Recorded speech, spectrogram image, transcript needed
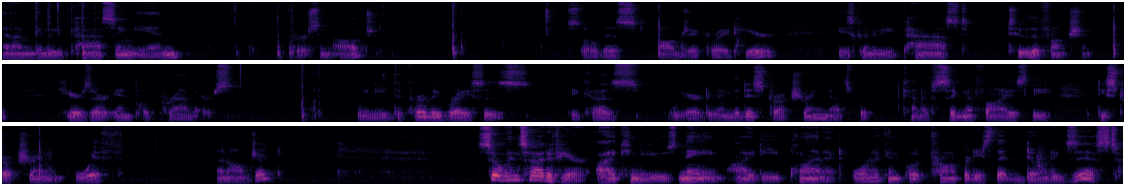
and I'm going to be passing in person object. So this object right here is going to be passed to the function. Here's our input parameters. We need the curly braces because we are doing the destructuring. That's what kind of signifies the destructuring with an object. So inside of here, I can use name, ID, planet, or I can put properties that don't exist.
